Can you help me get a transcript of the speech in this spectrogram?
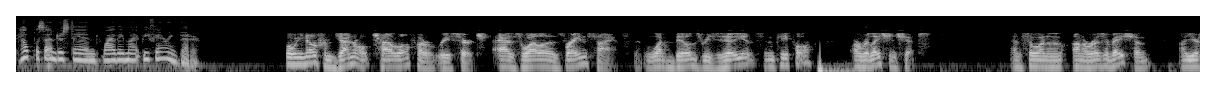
help us understand why they might be faring better? Well, we know from general child welfare research as well as brain science that what builds resilience in people are relationships. And so on, on a reservation, uh, you're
